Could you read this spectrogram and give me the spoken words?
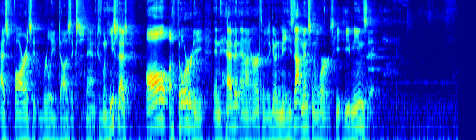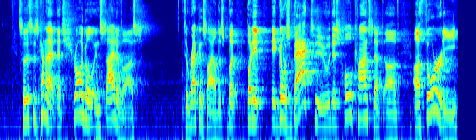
as far as it really does extend. Because when he says, all authority in heaven and on earth is given to me, he's not mincing words, he, he means it. So this is kind of that, that struggle inside of us to reconcile this. But, but it, it goes back to this whole concept of authority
